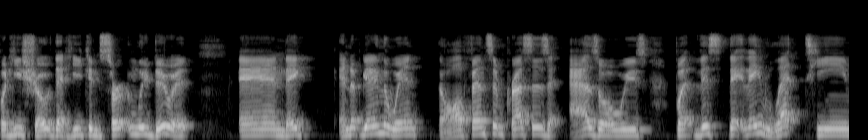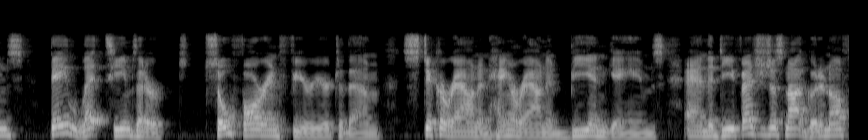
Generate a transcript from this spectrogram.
but he showed that he can certainly do it. And they end up getting the win. The offense impresses as always, but this they, they let teams they let teams that are so far inferior to them stick around and hang around and be in games. And the defense is just not good enough.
